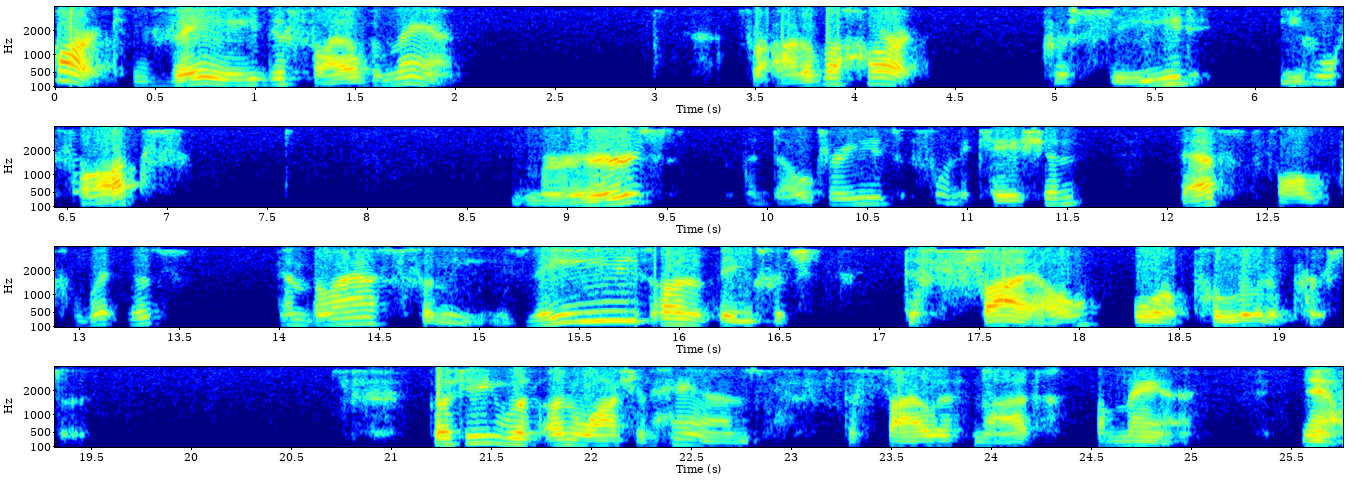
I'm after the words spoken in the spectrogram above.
heart, they defile the man. For out of the heart proceed evil thoughts, murders, adulteries, fornication, theft, false witness, and blasphemies. These are the things which defile or pollute a person. But he with unwashed hands defileth not a man. Now,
